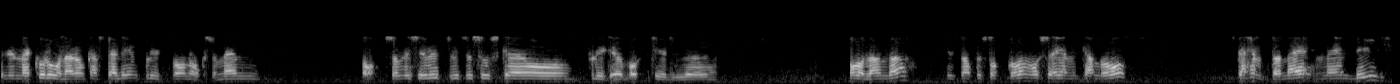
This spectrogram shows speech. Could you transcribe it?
nu med corona, de kan ställa in flygplan också. Men ja, som det ser ut så ska jag flyga bort till eh, Arlanda utanför Stockholm och så en kamrat ska hämta mig med en bil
